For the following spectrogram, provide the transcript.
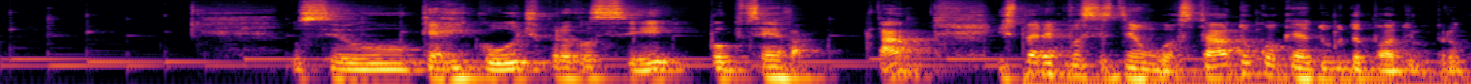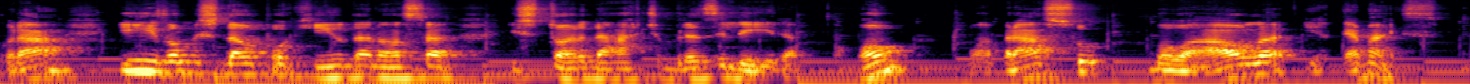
o seu QR Code para você observar. Tá? Espero que vocês tenham gostado. Qualquer dúvida pode me procurar e vamos estudar um pouquinho da nossa história da arte brasileira, tá bom? Um abraço, boa aula e até mais.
